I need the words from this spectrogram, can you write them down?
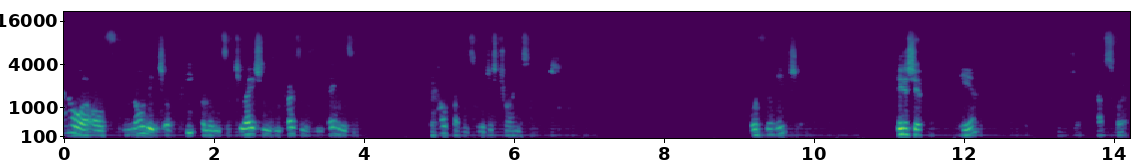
power of knowledge of people and situations and processes and things to help others who are just trying to Or if you're leadership. Leadership here, elsewhere.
